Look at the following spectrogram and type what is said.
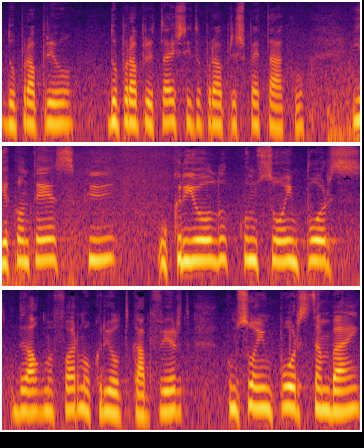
do, próprio, do próprio texto e do próprio espetáculo. E acontece que o crioulo começou a impor-se, de alguma forma, o crioulo de Cabo Verde começou a impor-se também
